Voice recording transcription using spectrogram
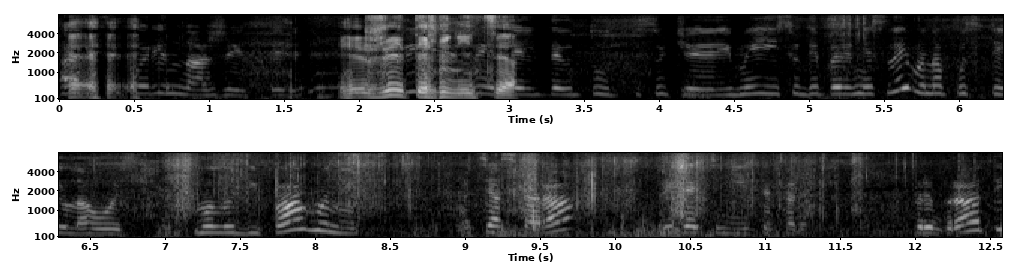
так, це корінна житель. жительниця. Житель Тут, і ми її сюди перенесли, вона пустила ось молоді пагони. Оця стара, прийдеться її тепер прибрати.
